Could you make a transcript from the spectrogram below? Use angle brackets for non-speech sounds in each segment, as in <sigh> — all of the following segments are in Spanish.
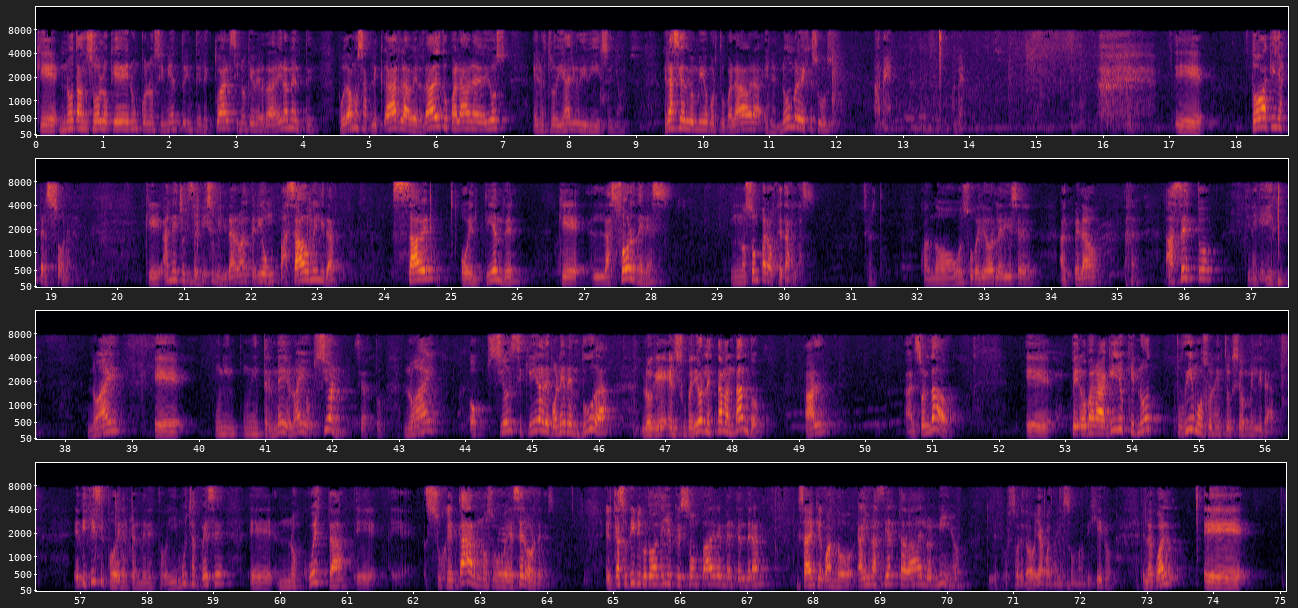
Que no tan solo quede en un conocimiento intelectual, sino que verdaderamente podamos aplicar la verdad de tu palabra de Dios en nuestro diario vivir, Señor. Gracias, Dios mío, por tu palabra. En el nombre de Jesús. Amén. Amén. Eh, todas aquellas personas que han hecho el servicio militar o han tenido un pasado militar saben o entienden que las órdenes no son para objetarlas, ¿cierto? Cuando un superior le dice al pelado, <laughs> haz esto, tiene que ir. No hay eh, un, intermedio, no hay opción, ¿cierto? No hay opción siquiera de poner en duda lo que el superior le está mandando al, al soldado. Eh, pero para aquellos que no tuvimos una instrucción militar, es difícil poder entender esto y muchas veces eh, nos cuesta sujetarnos o obedecer órdenes. El caso típico, todos aquellos que son padres me entenderán, saben que cuando hay una cierta edad en los niños, sobre todo ya cuando ellos son más viejitos, en la cual eh,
